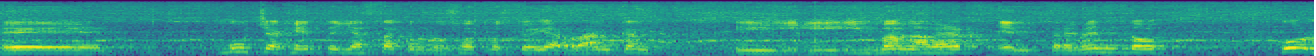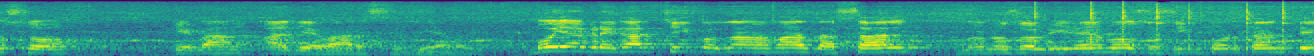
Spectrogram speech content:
Eh, mucha gente ya está con nosotros que hoy arrancan y, van a ver el tremendo curso que van a llevarse el día de hoy. Voy a agregar chicos nada más la sal, no nos olvidemos, es importante.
